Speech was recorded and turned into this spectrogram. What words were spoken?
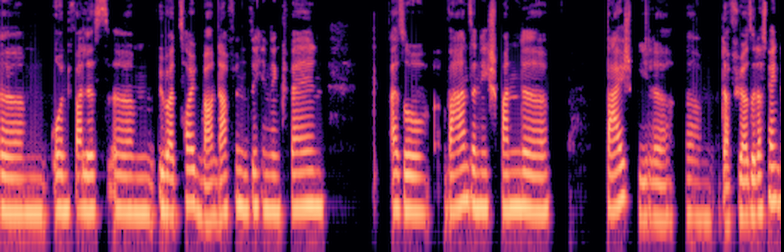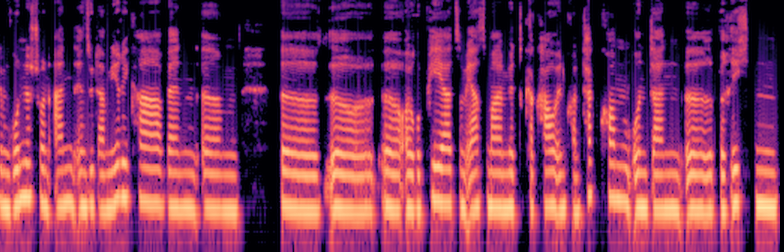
Ähm, und weil es ähm, überzeugend war. Und da finden sich in den Quellen also wahnsinnig spannende Beispiele ähm, dafür. Also das fängt im Grunde schon an in Südamerika, wenn ähm, äh, äh, äh, Europäer zum ersten Mal mit Kakao in Kontakt kommen und dann äh, berichten,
